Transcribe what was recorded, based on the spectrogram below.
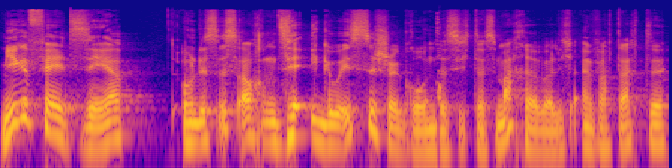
Mir gefällt sehr und es ist auch ein sehr egoistischer Grund, dass ich das mache, weil ich einfach dachte,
